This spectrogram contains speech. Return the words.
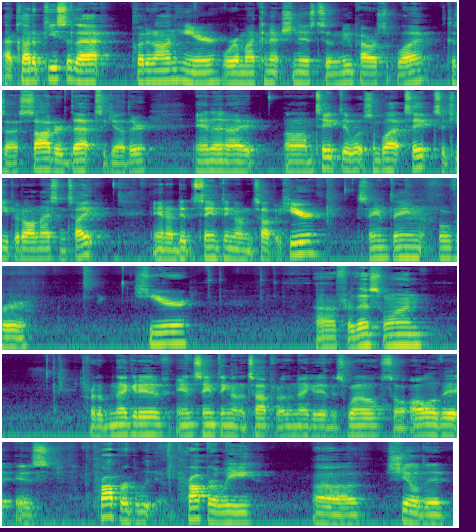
I cut a piece of that, put it on here where my connection is to the new power supply because I soldered that together and then I um, taped it with some black tape to keep it all nice and tight. And I did the same thing on the top of here. Same thing over here uh, for this one for the negative and same thing on the top for the negative as well. So all of it is properly properly uh, shielded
